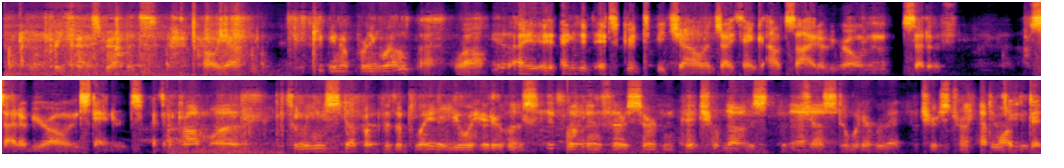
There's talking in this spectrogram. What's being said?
pretty fast rabbits. Oh yeah, keeping up pretty well. Uh, well, I, it, and it, it's good to be challenged. I think outside of your own set of side of your own standards. I think. The problem was. So when you step up to the plate, are you a hitter who's looking for a certain pitch, or you just adjust to whatever that pitcher's trying to do?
